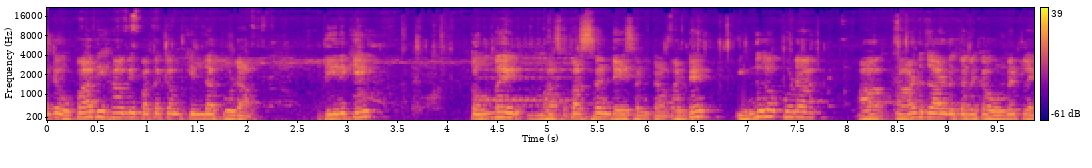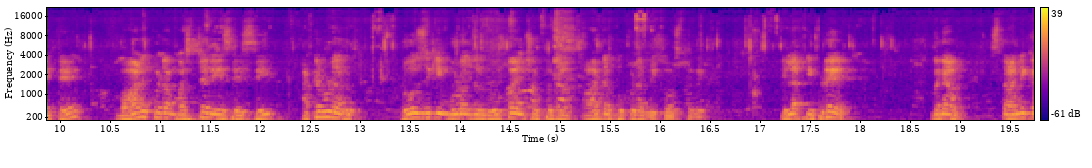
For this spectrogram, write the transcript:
అంటే ఉపాధి హామీ పథకం కింద కూడా దీనికి తొంభై పర్సెంట్ డేస్ అంటాం. అంటే ఇందులో కూడా ఆ కార్డుదారుడు కనుక ఉన్నట్లయితే వాళ్ళు కూడా మస్టర్ వేసేసి అక్కడ కూడా రోజుకి మూడు వందల రూపాయలు చొప్పున ఆ డబ్బు కూడా మీకు వస్తుంది. ఇలా ఇప్పుడే మన స్థానిక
